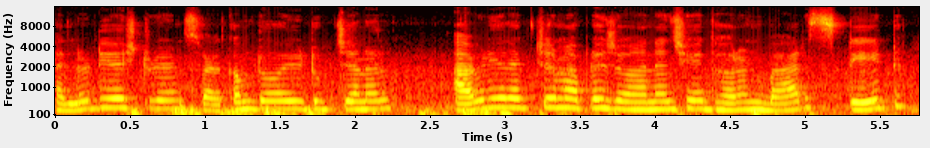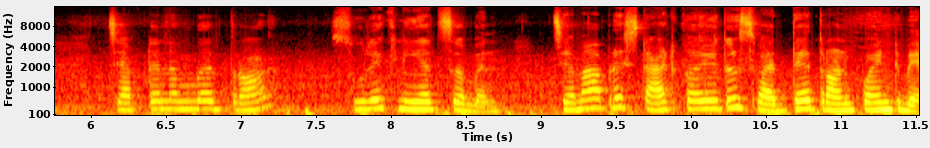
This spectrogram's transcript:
Hello dear students welcome to our YouTube channel આ વીડિયો લેક્ચરમાં આપણે જોવાના છીએ ધોરણ બાર સ્ટેટ ચેપ્ટર નંબર ત્રણ, સુરેખ નિયત સંબંધ. જેમાં આપણે સ્ટાર્ટ કર્યું હતું સ્વાધ્યાય ત્રણ પોઈન્ટ બે.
